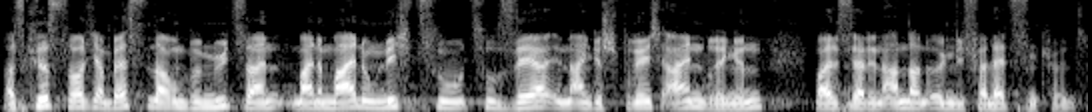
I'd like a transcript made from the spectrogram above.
Als Christ sollte ich am besten darum bemüht sein, meine Meinung nicht zu, zu sehr in ein Gespräch einbringen, weil es ja den anderen irgendwie verletzen könnte.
